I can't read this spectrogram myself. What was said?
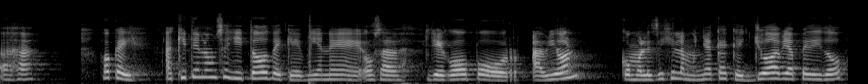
Ajá. Ok, aquí tiene un sellito de que viene, o sea, llegó por avión. Como les dije, la muñeca que yo había pedido,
